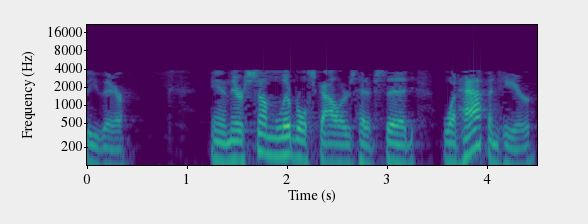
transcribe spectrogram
see there. And there are some liberal scholars that have said what happened here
